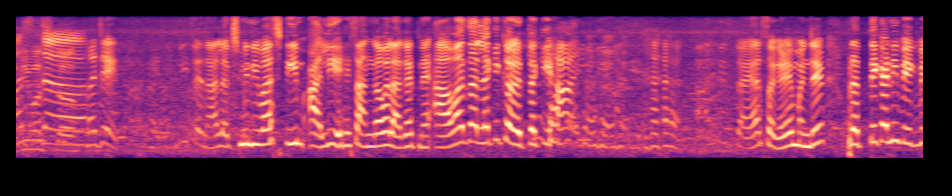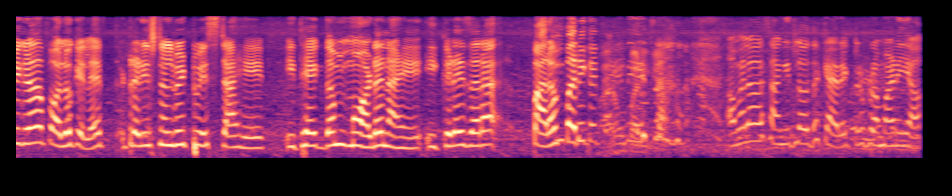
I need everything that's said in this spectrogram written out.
आम्ही मस्त. म्हणजे मीच आहे ना लक्ष्मी निवास टीम आली आहे हे सांगावं लागत नाही. आवाज आला की कळतं की हा यार सगळे म्हणजे प्रत्येकाने वेगवेगळं फॉलो केलं आहे ट्रेडिशनल विथ ट्विस्ट आहे इथे एकदम मॉडर्न आहे. इकडे जरा पारंपरिकच आहे. आम्हाला सांगितलं होतं कॅरेक्टरप्रमाणे या.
